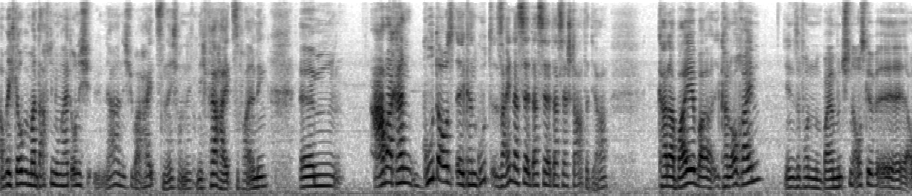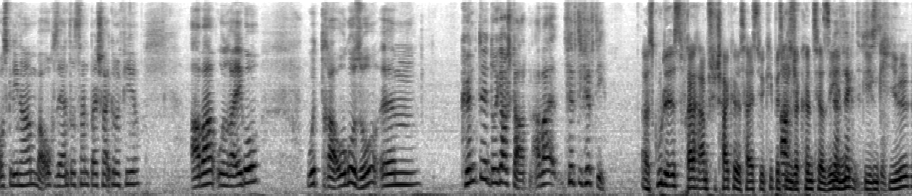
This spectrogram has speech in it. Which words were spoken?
Aber ich glaube, man darf den Jungen halt auch nicht, ja, nicht überheizen, nicht? Und nicht, nicht verheizen vor allen Dingen. Ähm, aber kann gut aus, äh, kann gut sein, dass er, dass er, dass er startet, ja. Kadabay war, kann auch rein, den sie von Bayern München ausge, äh, ausgeliehen haben, war auch sehr interessant bei Schalke 04. Aber Udraego, Udraogo so, ähm, könnte durchaus starten, aber 50-50. Das Gute ist, Freitagabend spielt Schalke, das heißt, wir Kickbase Manager können es ja sehen perfekt, gegen. Kiel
